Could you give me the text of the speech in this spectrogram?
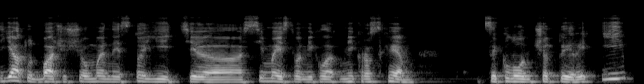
Я тут бачу, що у мене стоїть е, сімейство мікро, мікросхем циклон 4 і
